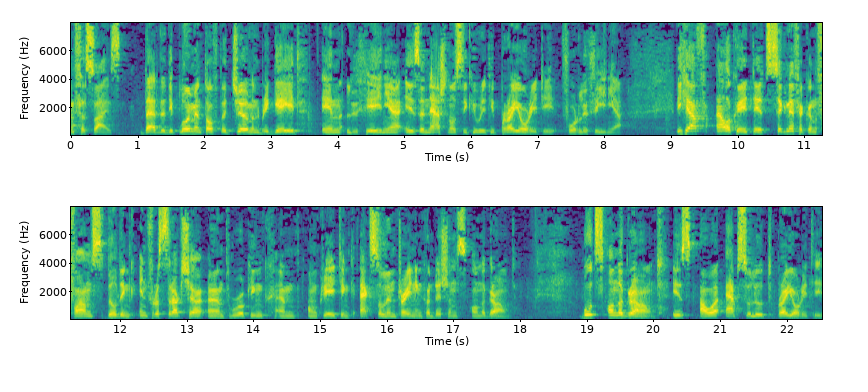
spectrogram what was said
emphasize that the deployment of the German brigade in Lithuania is a national security priority for Lithuania. We have allocated significant funds building infrastructure and working and on creating excellent training conditions on the ground. Boots on the ground is our absolute priority.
